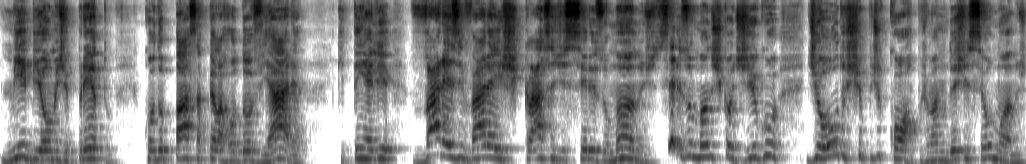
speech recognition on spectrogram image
MIB Homem de Preto, quando passa pela rodoviária, que tem ali várias e várias classes de seres humanos, seres humanos que eu digo de outros tipos de corpos, mas não deixam de ser humanos.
